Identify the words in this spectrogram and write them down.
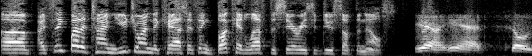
uh, I think by the time you joined the cast, I think Buck had left the series to do something else. Yeah, he had. So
